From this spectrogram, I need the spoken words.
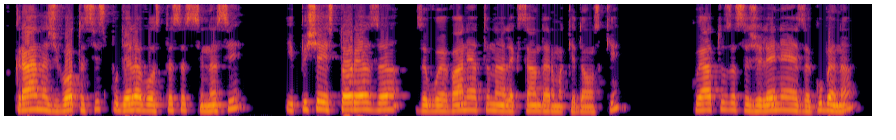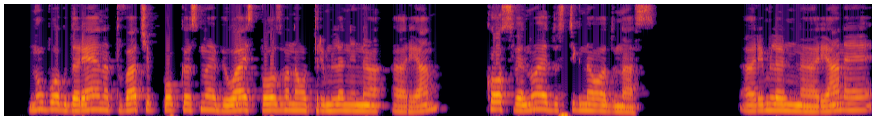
В края на живота си споделя властта с сина си и пише история за завоеванията на Александър Македонски, която за съжаление е загубена, но благодарение на това, че по-късно е била използвана от римлянина Ариан, косвено е достигнала до нас. А римлянина Ариан е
